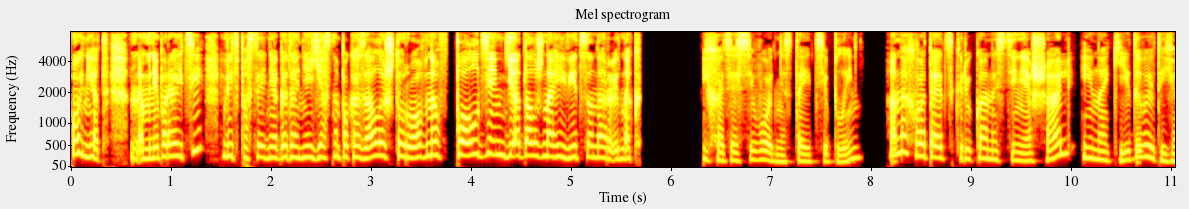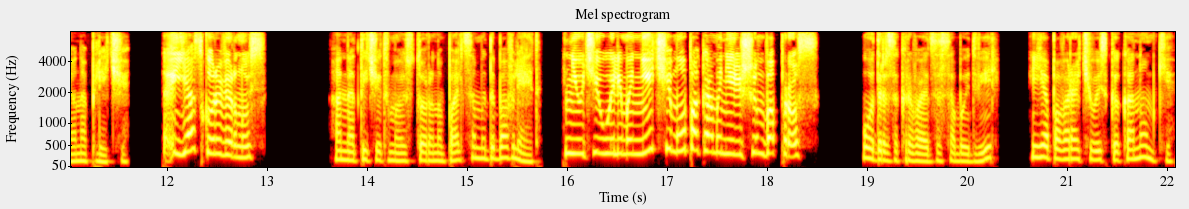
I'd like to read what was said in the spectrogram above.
О нет, мне пора идти, ведь последнее гадание ясно показало, что ровно в полдень я должна явиться на рынок». И хотя сегодня стоит теплынь, она хватает с крюка на стене шаль и накидывает ее на плечи. «Я скоро вернусь!» Она тычет в мою сторону пальцем и добавляет. «Не учи Уильяма ничему, пока мы не решим вопрос!» Одра закрывает за собой дверь, и я поворачиваюсь к экономке.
